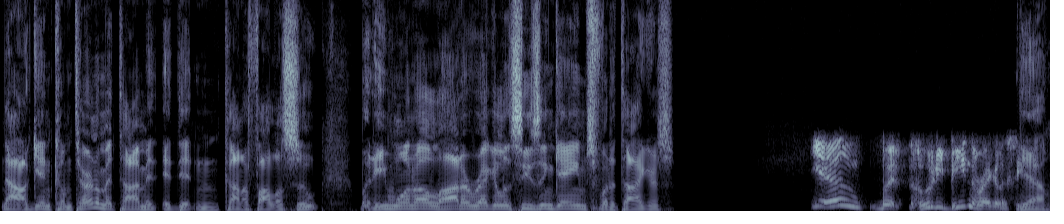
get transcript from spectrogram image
Now, again, come tournament time, it, it didn't kind of follow suit, but he won a lot of regular season games for the Tigers. Yeah, but who did he beat in the regular season? Yeah.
